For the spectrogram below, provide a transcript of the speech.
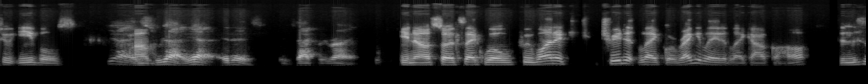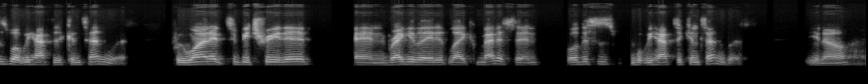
two evils Yeah, it's, Um, yeah, yeah, it is exactly right. you know so it's like well if we want to treat it like or regulate it like alcohol then this is what we have to contend with if we want it to be treated and regulated like medicine well this is what we have to contend with you know Right.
